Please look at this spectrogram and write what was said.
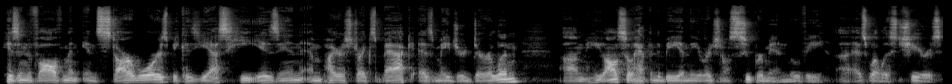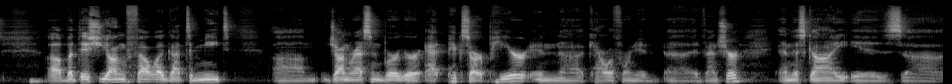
his involvement in Star Wars, because yes, he is in Empire Strikes Back as Major Derlin. Um, he also happened to be in the original Superman movie, uh, as well as Cheers. Uh, but this young fella got to meet um, John Ratzenberger at Pixar Pier in uh, California uh, Adventure, and this guy is uh,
